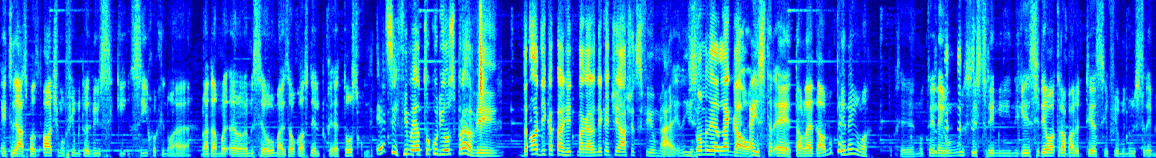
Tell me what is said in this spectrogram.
entre aspas, ótimo filme de 2005, que não é, não é da é o MCU, mas eu gosto dele porque é tosco. Esse filme aí eu tô curioso pra ver. Dá uma dica pra gente, Magari, onde é que a gente acha esse filme? Ah, De isso, uma maneira legal. é, estre- é tão legal, não tem nenhuma. Porque não tem nenhum streaming, ninguém se deu ao trabalho de ter esse filme no streaming.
